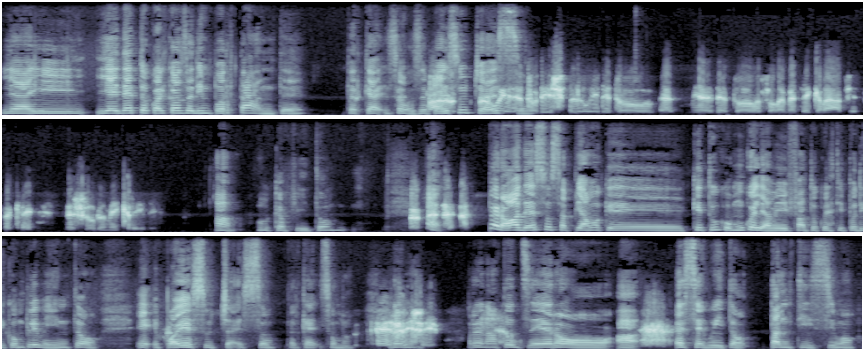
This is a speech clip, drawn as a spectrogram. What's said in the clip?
gli hai, gli hai detto qualcosa di importante, perché insomma se Ma poi è Lui ha successo... detto, lui ha detto, eh, mi ha detto solamente grazie perché nessuno mi crede. Ah, ho capito. Eh, però adesso sappiamo che, che tu comunque gli avevi fatto quel tipo di complimento e, e poi è successo, perché insomma Eh, Rena- sì, sì. Renato Zero ha, è seguito tantissimo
